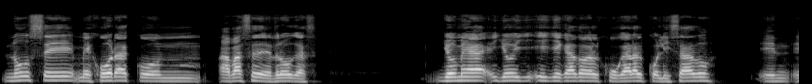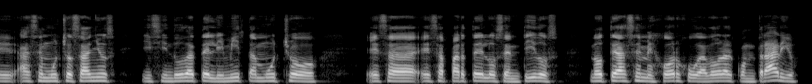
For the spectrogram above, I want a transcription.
no se mejora con a base de drogas. Yo me yo he llegado a jugar alcoholizado en, hace muchos años y sin duda te limita mucho esa, esa parte de los sentidos. No te hace mejor jugador, al contrario.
